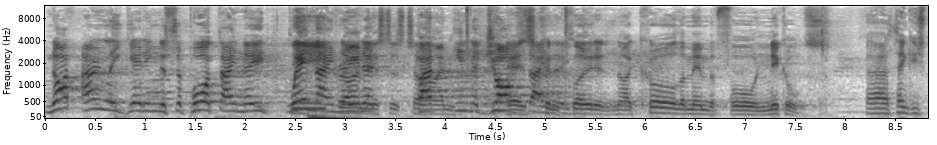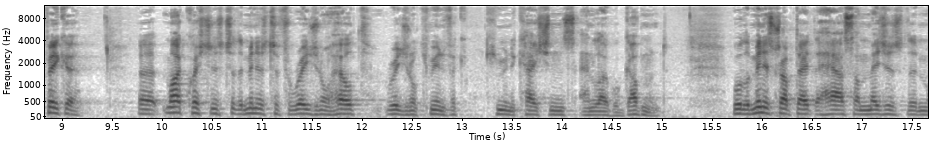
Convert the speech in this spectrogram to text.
not only getting the support they need the when they Prime need Minister's it, time but in the jobs has they concluded, need. and I call the member for Nicholls. Uh, thank you, Speaker. Uh, my question is to the Minister for Regional Health, Regional Communi Communications and Local Government. Will the minister update the House on measures the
